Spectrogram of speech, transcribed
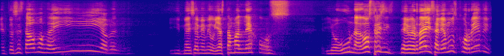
Entonces estábamos ahí, y me decía mi amigo, ya está más lejos. Y yo, una, dos, tres, y de verdad, y salíamos corriendo y,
